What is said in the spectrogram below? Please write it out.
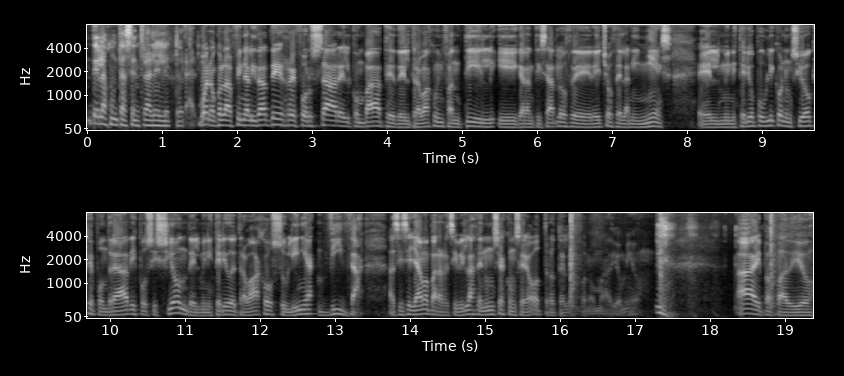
de la Junta Central Electoral. Bueno, con la finalidad de reforzar el combate del trabajo infantil y garantizar los derechos de la niñez, el Ministerio Público anunció que pondrá a disposición del Ministerio de Trabajo su línea Vida, así se llama, para recibir las denuncias con otro teléfono, Dios mío. Ay, papá Dios.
